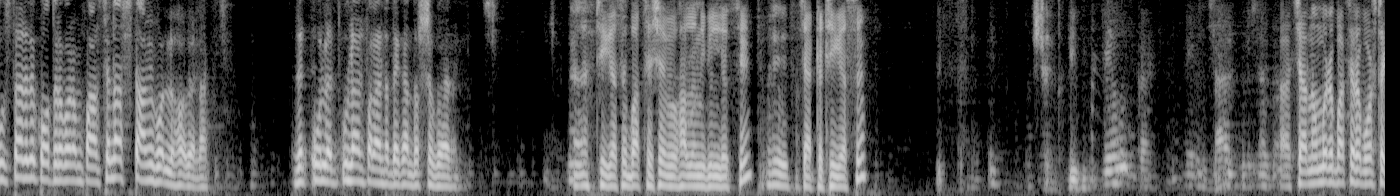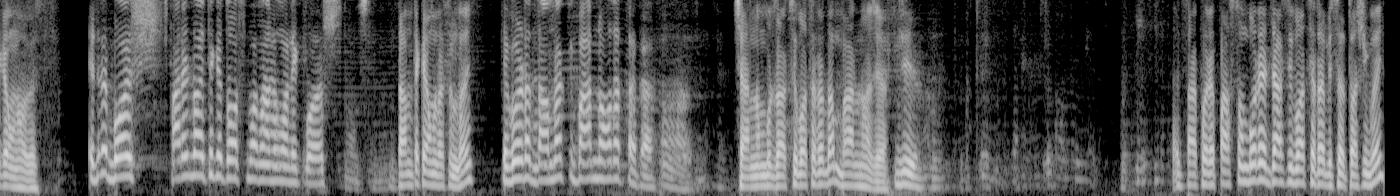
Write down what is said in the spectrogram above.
বুঝতে পারে কত রকম পার্সেন্ট আসছে আমি বললে হবে না। উলান- পালানটা দেখান দর্শক হ্যাঁ, ঠিক আছে বাচ্চা হিসাবে ভালো নিবিল দেখছি। জি। চারটা ঠিক আছে। চার নম্বরের বাচ্চাটা বয়সটা কেমন হবে? এটার বয়স সাড়ে নয় থেকে দশ মাস আনুমানিক বয়স। দামটা কেমন রাখছেন ভাই? এগুলোটার দাম রাখছি বান্ন হাজার টাকা। চার নম্বর জার্সি বাচ্চাটার দাম বাহান্ন হাজার। জি। তারপরে পাঁচ নম্বরের জার্সি বাচ্চাটা বিস্তারিত আশিক ভাই।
